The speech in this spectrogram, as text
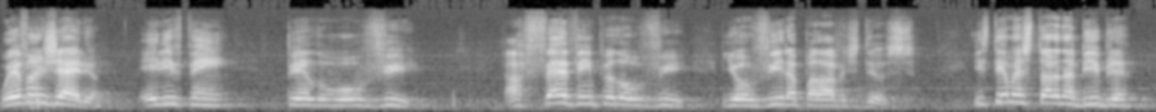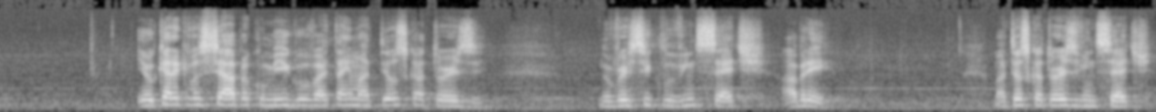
o Evangelho, ele vem pelo ouvir. A fé vem pelo ouvir e ouvir a palavra de Deus. E tem uma história na Bíblia, eu quero que você abra comigo, vai estar em Mateus 14, no versículo 27. Abre aí. Mateus 14, 27.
